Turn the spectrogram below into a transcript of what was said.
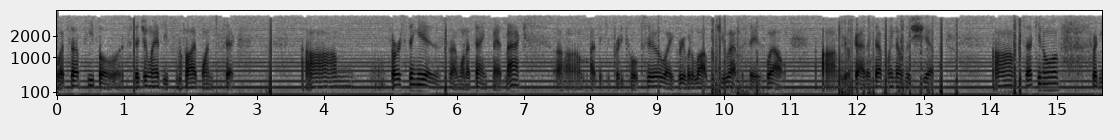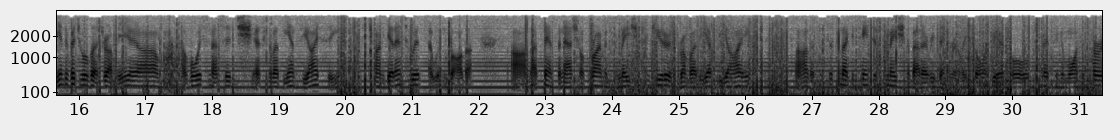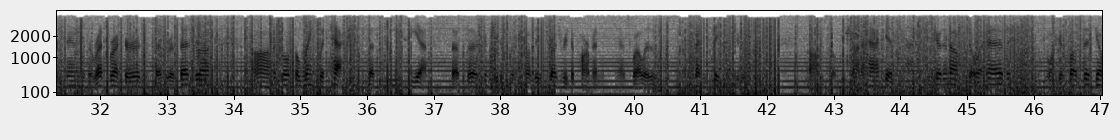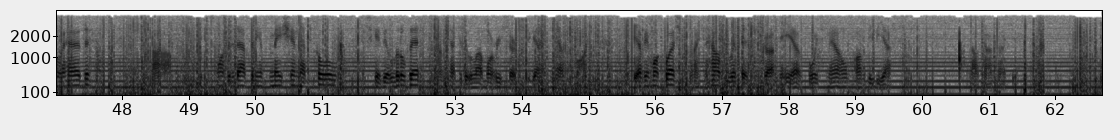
What's up, people? It's Vigilante from 516. Um, first thing is, I want to thank Mad Max. Um, I think you're pretty cool, too. I agree with a lot what you have to say as well. Um, you're a guy that definitely knows his shit. Um, second off, for the individual that dropped me a voice message asking about the NCIC, trying to get into it, I wouldn't bother. Um, that stands for National Crime Information Computer. It's run by the FBI. Uh, that's a system that contains information about everything, really. Stolen vehicles, missing and wanted persons, arrest records, etc., etc. Um, it's also linked with TECS. That's ECS. That's the computer system of the Treasury Department, as well as many state computers. Um, so if you're trying to hack it, good enough, go ahead. If you want to get busted, go ahead. Um, if you just wanted to adapt any information, that's cool. Just gave you a little bit. I'm going to have to do a lot more research to get anything else you want you have any more questions and I can help you with it, just drop me a voicemail on the BBS. I'll contact you.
